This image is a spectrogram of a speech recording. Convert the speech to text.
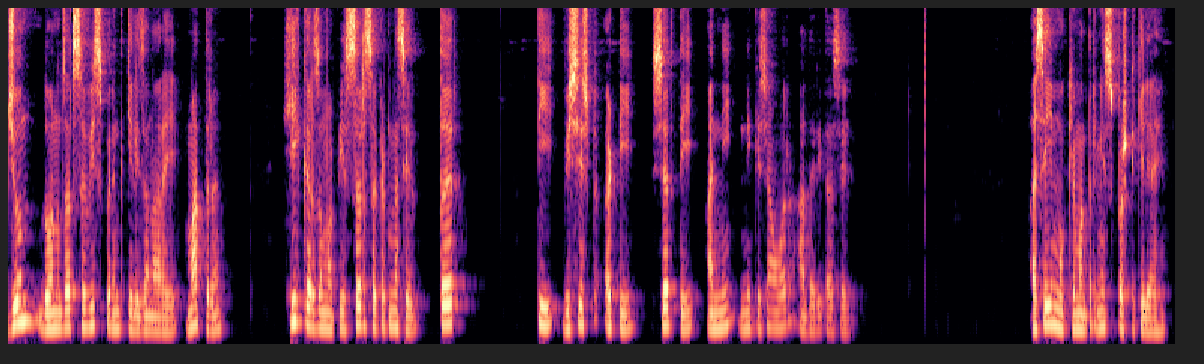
जून दोन हजार सव्वीसपर्यंत केली जाणार आहे. मात्र ही कर्जमाफी सरसकट नसेल तर ती विशिष्ट अटी शर्ती आणि निकषांवर आधारित असेल. असेही मुख्यमंत्र्यांनी स्पष्ट केले आहे.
